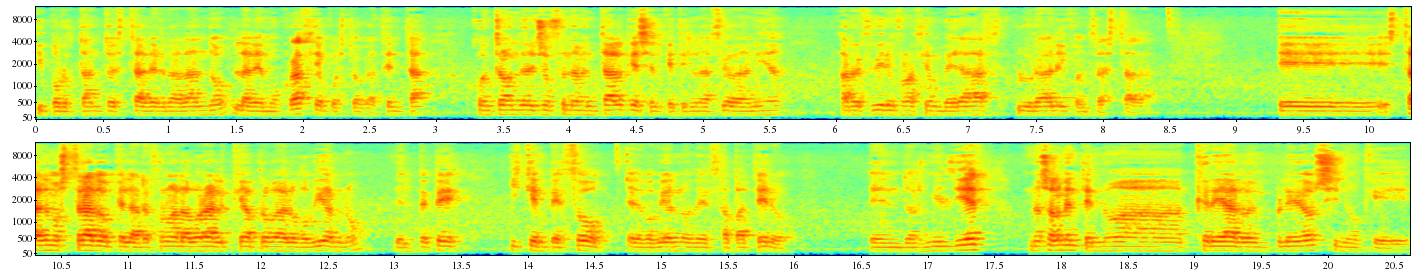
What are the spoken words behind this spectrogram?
y por tanto está degradando la democracia, puesto que atenta contra un derecho fundamental que es el que tiene la ciudadanía a recibir información veraz, plural y contrastada. Eh, está demostrado que la reforma laboral que ha aprobado el gobierno del PP y que empezó el gobierno de Zapatero en 2010 no solamente no ha creado empleo, sino que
